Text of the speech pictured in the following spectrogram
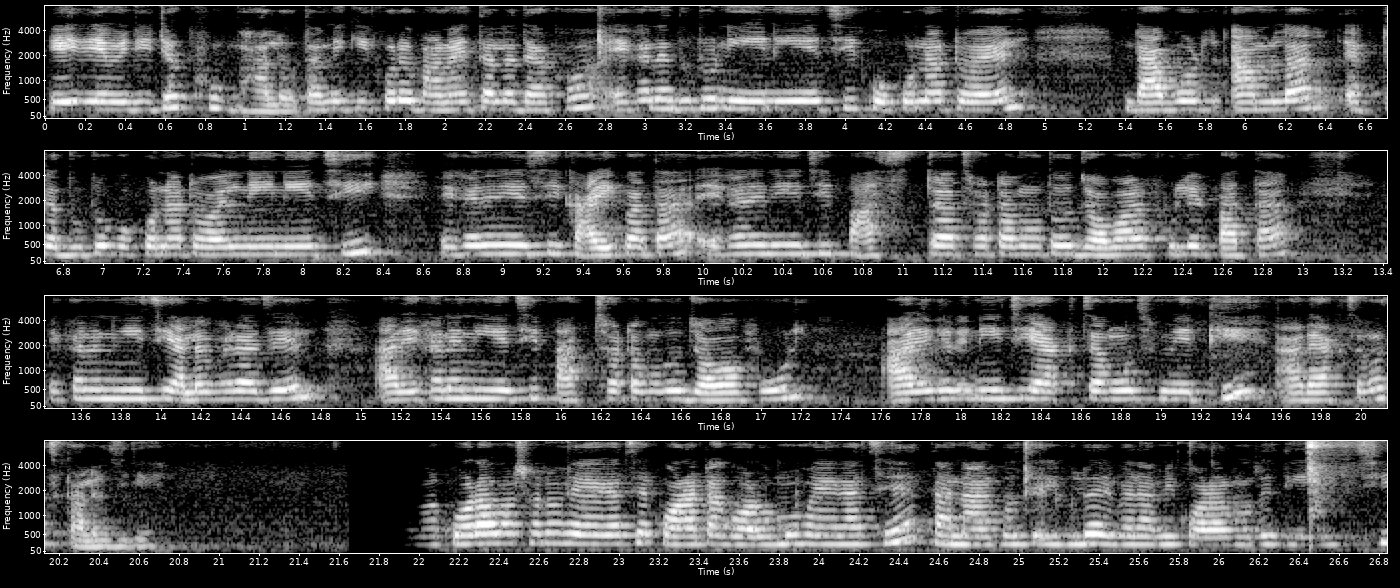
এই রেমেডিটা খুব ভালো। তো আমি কী করে বানাই তাহলে দেখো, এখানে দুটো নিয়ে নিয়েছি কোকোনাট অয়েল ডাবর আমলার একটা দুটো কোকোনাট অয়েল নিয়ে নিয়েছি। এখানে নিয়েছি কারি পাতা, এখানে নিয়েছি পাঁচটা ছটা মতো জবার ফুলের পাতা। এখানে নিয়েছি অ্যালোভেরা জেল, আর এখানে নিয়েছি পাঁচ ছটা মতো জবা ফুল, আর এখানে নিয়েছি এক চামচ মেথি আর এক চামচ কালো জিরে। আমার কড়া বসানো হয়ে গেছে, কড়াটা গরমও হয়ে গেছে তার নারকেল তেলগুলো এবার আমি কড়ার মধ্যে দিয়ে দিচ্ছি।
